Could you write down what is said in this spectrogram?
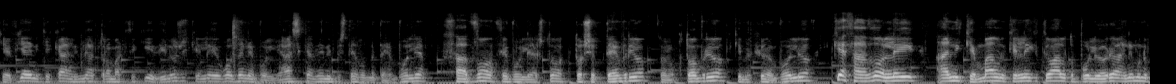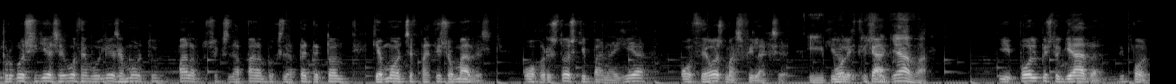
και βγαίνει και κάνει μια τρομακτική δήλωση και λέει: Εγώ δεν εμβολιάστηκα, δεν εμπιστεύομαι τα εμβόλια. Θα δω αν θα εμβολιαστώ το Σεπτέμβριο, τον Οκτώβριο και με ποιο εμβόλιο. Και θα δω, λέει, αν και μάλλον και λέει και το άλλο το πολύ ωραίο, αν ήμουν υπουργός υγείας, εγώ θα εμβολίαζα μόνο του πάνω από τους 60, πάνω από 65 ετών και μόνο τις ευπαθείς ομάδες. Ο Χριστός και η Παναγία, ο Θεός μας φύλαξε. Η υπόλοιπη στον Κιάδα. Η υπόλοιπη στον Κιάδα. Λοιπόν,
